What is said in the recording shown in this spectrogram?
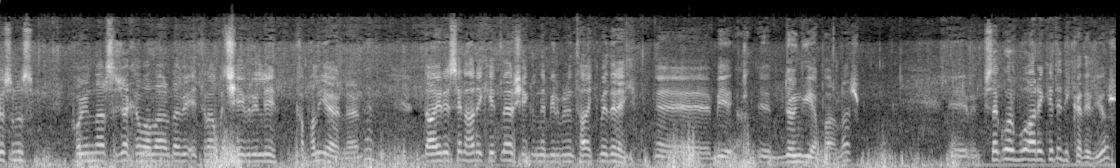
Biliyorsunuz koyunlar sıcak havalarda ve etrafı çevrili kapalı yerlerde dairesel hareketler şeklinde birbirini takip ederek e, bir e, döngü yaparlar. E, Pisagor bu harekete dikkat ediyor.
